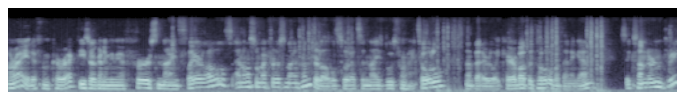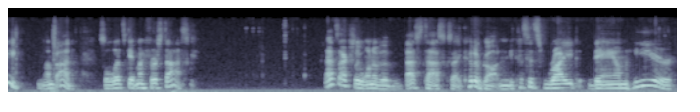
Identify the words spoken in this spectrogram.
Alright, if I'm correct, these are going to be my first 9 Slayer levels, and also my first 900 levels, so that's a nice boost for my total. Not that I really care about the total, but then again, 603. Not bad. So let's get my first task. That's actually one of the best tasks I could have gotten, because it's right damn here.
